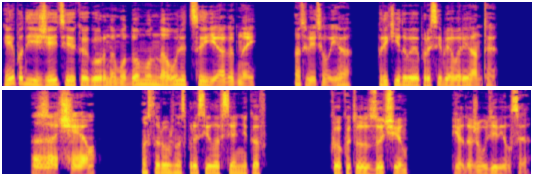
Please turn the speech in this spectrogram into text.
и подъезжайте к горному дому на улице Ягодной», — ответил я, прикидывая про себя варианты. «Зачем?» — осторожно спросил Овсянников. «Как это зачем?» Я даже удивился.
